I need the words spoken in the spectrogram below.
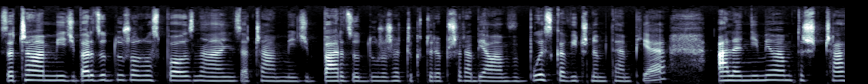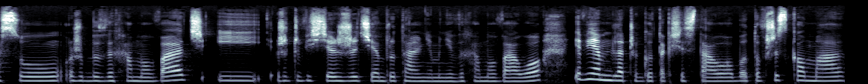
Zaczęłam mieć bardzo dużo rozpoznań, zaczęłam mieć bardzo dużo rzeczy, które przerabiałam w błyskawicznym tempie, ale nie miałam też czasu, żeby wyhamować i rzeczywiście życie brutalnie mnie wyhamowało. Ja wiem, dlaczego tak się stało, bo to wszystko ma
